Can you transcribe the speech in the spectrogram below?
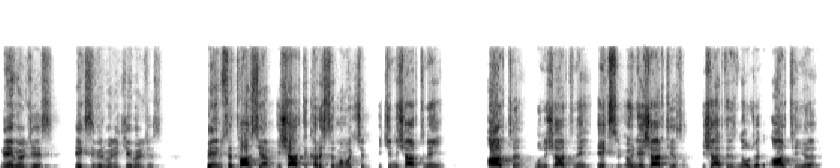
neye böleceğiz? Eksi 1 bölü 2'ye böleceğiz. Benim size tavsiyem işareti karıştırmamak için. 2'nin işareti ne? Artı. Bunun işareti ne? Eksi. Önce işareti yazın. İşaretiniz ne olacak? Artıyı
